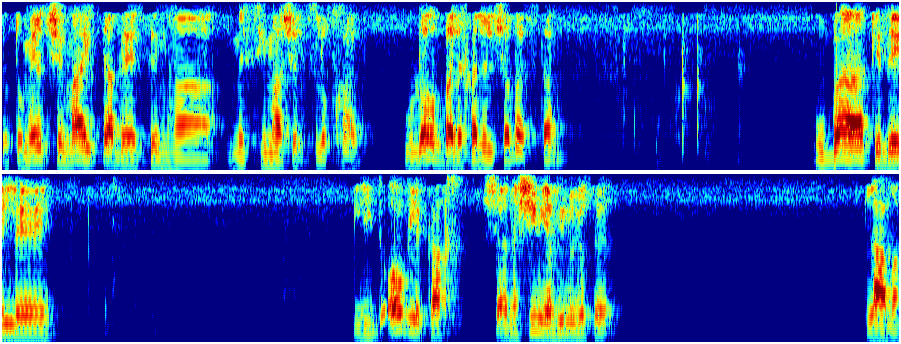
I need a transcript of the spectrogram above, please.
זאת אומרת שמה הייתה בעצם המשימה של צלופחד? הוא לא בא לחלל שבת סתם. הוא בא כדי ל... לדאוג לכך שאנשים יבינו יותר. למה?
